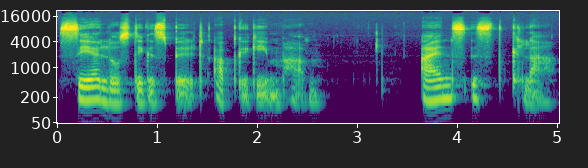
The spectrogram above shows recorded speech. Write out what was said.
sehr lustiges Bild abgegeben haben. Eins ist klar.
